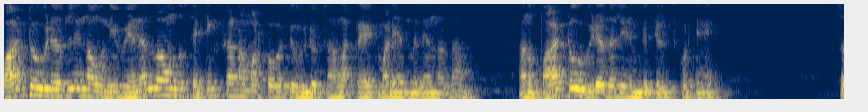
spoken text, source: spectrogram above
ಪಾರ್ಟ್ ಟು ವೀಡಿಯೋದಲ್ಲಿ ನಾವು ನೀವು ಏನೆಲ್ಲ ಒಂದು ಸೆಟ್ಟಿಂಗ್ಸ್ಗಳನ್ನ ಮಾಡ್ಕೋಬೇಕು ಯೂಟ್ಯೂಬ್ ಚಾನಲ್ನ ಕ್ರಿಯೇಟ್ ಮಾಡಿ ಆದಮೇಲೆ ಅನ್ನೋದನ್ನ ನಾನು ಪಾರ್ಟ್ ಟು ವಿಡಿಯೋದಲ್ಲಿ ನಿಮಗೆ ತಿಳಿಸ್ಕೊಡ್ತೀನಿ. ಸೊ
